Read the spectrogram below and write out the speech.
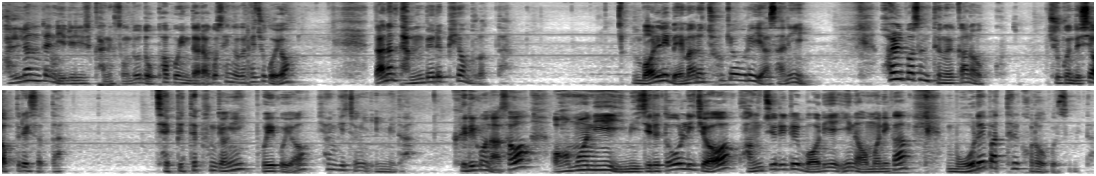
관련된 일일 가능성도 높아 보인다라고 생각을 해주고요. 나는 담배를 피워 물었다. 멀리 메마른 초겨울의 야산이 헐벗은 등을 까놓고 죽은 듯이 엎드려 있었다. 잿빛의 풍경이 보이고요. 현기증이 입니다. 그리고 나서 어머니의 이미지를 떠올리죠. 광주리를 머리에 인 어머니가 모래밭을 걸어오고 있습니다.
